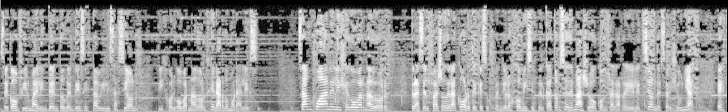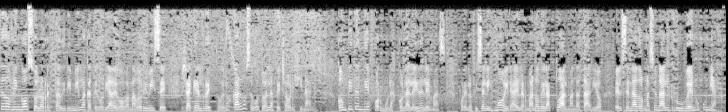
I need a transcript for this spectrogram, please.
Se confirma el intento de desestabilización, dijo el gobernador Gerardo Morales. San Juan elige gobernador. Tras el fallo de la Corte que suspendió los comicios del 14 de mayo contra la reelección de Sergio Uñac, este domingo solo resta dirimir la categoría de gobernador y vice, ya que el resto de los cargos se votó en la fecha original. Compiten 10 fórmulas con la ley de lemas. Por el oficialismo irá el hermano del actual mandatario, el senador nacional Rubén Uñac.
